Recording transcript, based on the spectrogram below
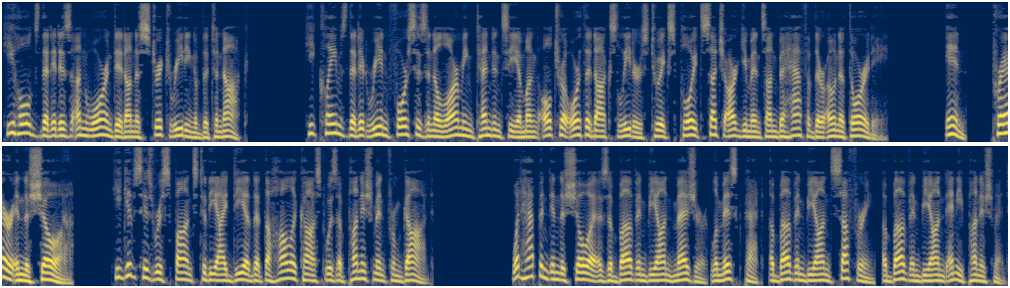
He holds that it is unwarranted on a strict reading of the Tanakh. He claims that it reinforces an alarming tendency among ultra-Orthodox leaders to exploit such arguments on behalf of their own authority. In Prayer in the Shoah, he gives his response to the idea that the Holocaust was a punishment from God, what happened in the Shoah is above and beyond measure above and beyond suffering, above and beyond any punishment.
